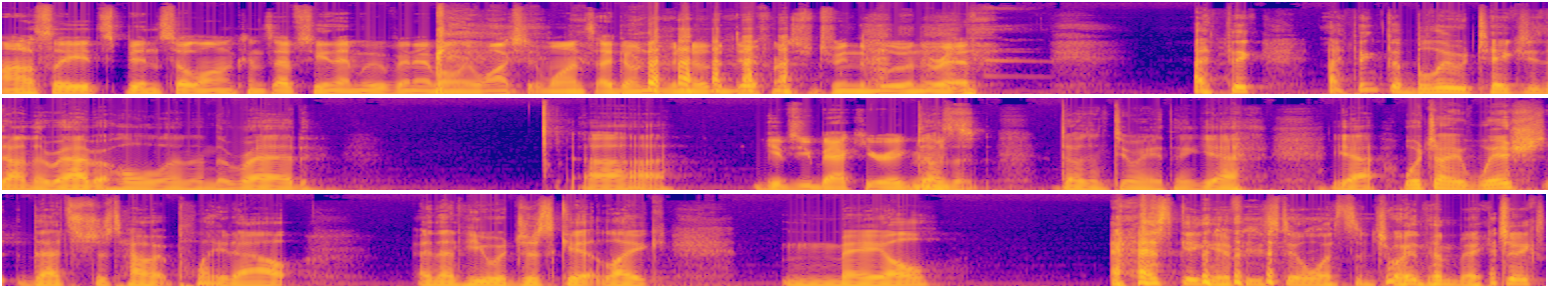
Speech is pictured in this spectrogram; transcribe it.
Honestly, it's been so long since I've seen that movie and I've only watched it once. I don't even know the difference between the blue and the red. I think I think the blue takes you down the rabbit hole, and then the red uh, Gives you back your ignorance. doesn't doesn't do anything. Yeah, yeah. Which I wish that's just how it played out, and then he would just get like mail asking if he still wants to join the Matrix,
